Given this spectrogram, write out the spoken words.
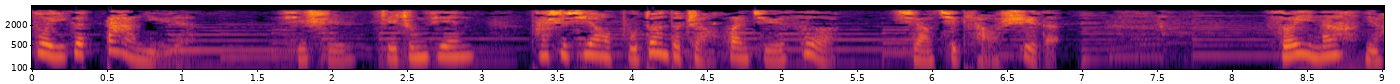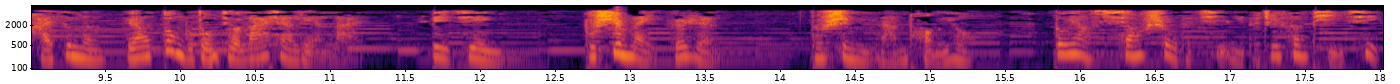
做一个大女人。”其实这中间，她是需要不断的转换角色，需要去调试的。所以呢，女孩子们不要动不动就拉下脸来，毕竟不是每个人都是你男朋友，都要消受得起你的这份脾气，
